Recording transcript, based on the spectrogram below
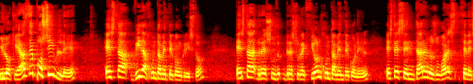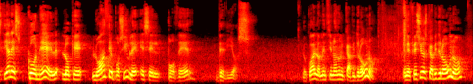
Y lo que hace posible esta vida juntamente con Cristo, esta resurrección juntamente con Él, este sentar en los lugares celestiales con Él, lo que lo hace posible es el poder de Dios. Lo cual lo ha mencionado en el capítulo 1. En Efesios capítulo 1,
